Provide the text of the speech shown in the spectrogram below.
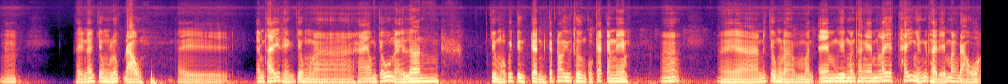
ừ. thì nói chung lúc đầu thì em thấy thì nói chung là hai ông chú này lên chứ một cái chương trình kết nối yêu thương của các anh em đó. Thì, à, nói chung là mình em riêng bản thân em lấy thấy những cái thời điểm ban đầu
